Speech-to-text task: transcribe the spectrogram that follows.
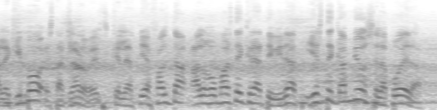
Al equipo está claro, es que le hacía falta algo más de creatividad y este cambio se la puede dar.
